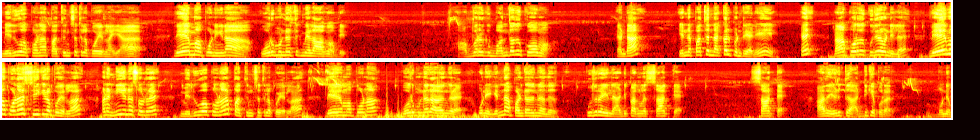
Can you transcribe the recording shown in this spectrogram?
மெதுவாக போனால் பத்து நிமிஷத்தில் போயிடலாம் ஐயா. வேகமாக போனீங்கன்னா ஒரு மணி நேரத்துக்கு மேலே ஆகும் அப்படின்னு. அவருக்கு வந்தது கோபம். ஏண்டா? என்னை பார்த்து நக்கல் பண்ணுறியா நீ? ஏ நான் போகிறது குதிரை வண்டியில். வேகமாக போனால் சீக்கிரம் போயிடலாம் ஆனால் நீ என்ன சொல்கிற மெதுவாக போனால் பத்து நிமிஷத்தில் போயிடலாம் வேகமாக போனால் ஒரு மணி நேரம் ஆகுங்கிற. உன்னை என்ன பண்ணுறதுன்னு அந்த குதிரையில் அடிப்பாங்களே சாக்க. சாட்டை. அதை எடுத்து அடிக்க போகிறார் முன்ன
